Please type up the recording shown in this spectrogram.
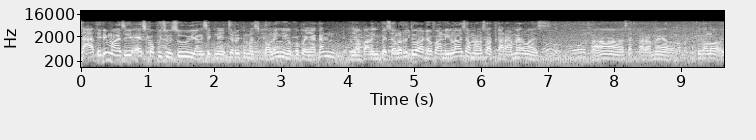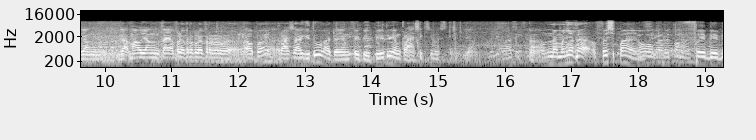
saat ini masih es kopi susu yang signature itu mas. Paling yang kebanyakan yang paling best seller itu ada vanilla sama saat karamel mas ah saat karamel tapi kalau yang nggak mau yang kayak flavor flavor apa rasa gitu ada yang VBB itu yang klasik sih mas yang Ah. Namanya kak Vespa. ya? VBB.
